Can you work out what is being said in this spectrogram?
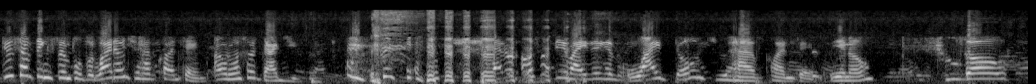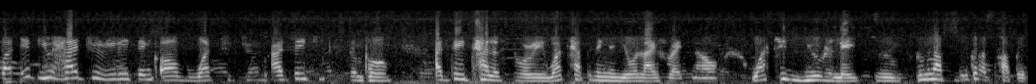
Do something simple, but why don't you have content? I would also judge you. that would also be my thing is why don't you have content, you know? So, but if you had to really think of what to do, I'd say keep it simple. I'd say tell a story. What's happening in your life right now? What can you relate to? Bring up, bring up a topic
